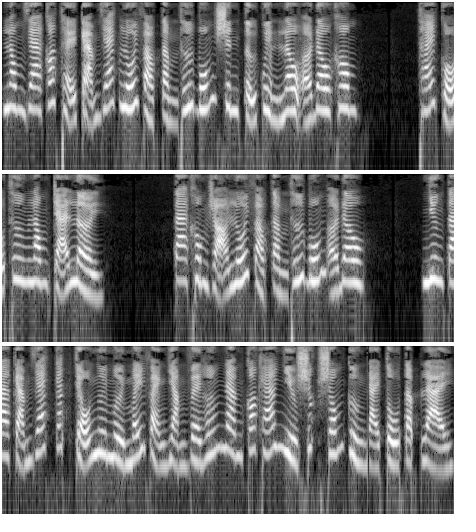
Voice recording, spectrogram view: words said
Long gia có thể cảm giác lối vào tầm thứ bốn sinh tử quyền lâu ở đâu không? Thái cổ thương Long trả lời. Ta không rõ lối vào tầm thứ bốn ở đâu. Nhưng ta cảm giác cách chỗ ngươi mười mấy vạn dặm về hướng nam có khá nhiều sức sống cường đại tụ tập lại.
